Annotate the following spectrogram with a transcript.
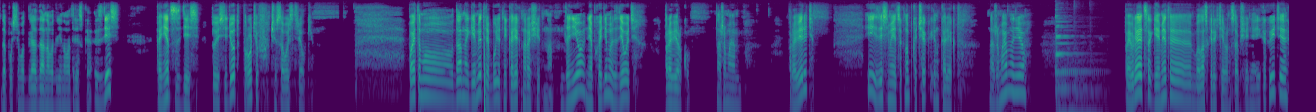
допустим, вот для данного длинного отрезка здесь, конец здесь. То есть идет против часовой стрелки. Поэтому данная геометрия будет некорректно рассчитана. Для нее необходимо сделать проверку. Нажимаем «Проверить». И здесь имеется кнопка Check Incorrect. Нажимаем на нее. Появляется геометрия, была скорректирована сообщение. И как видите,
